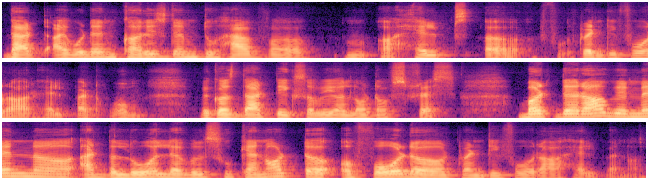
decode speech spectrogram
that I would encourage them to have uh, uh, helps uh, 24 hour help at home because that takes away a lot of stress. But there are women uh, at the lower levels who cannot uh, afford a 24 hour help and all.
